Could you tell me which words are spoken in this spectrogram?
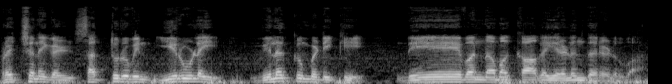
பிரச்சனைகள் சத்துருவின் இருளை விலக்கும்படிக்கு தேவன் நமக்காக எழுந்தருளுவார்.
